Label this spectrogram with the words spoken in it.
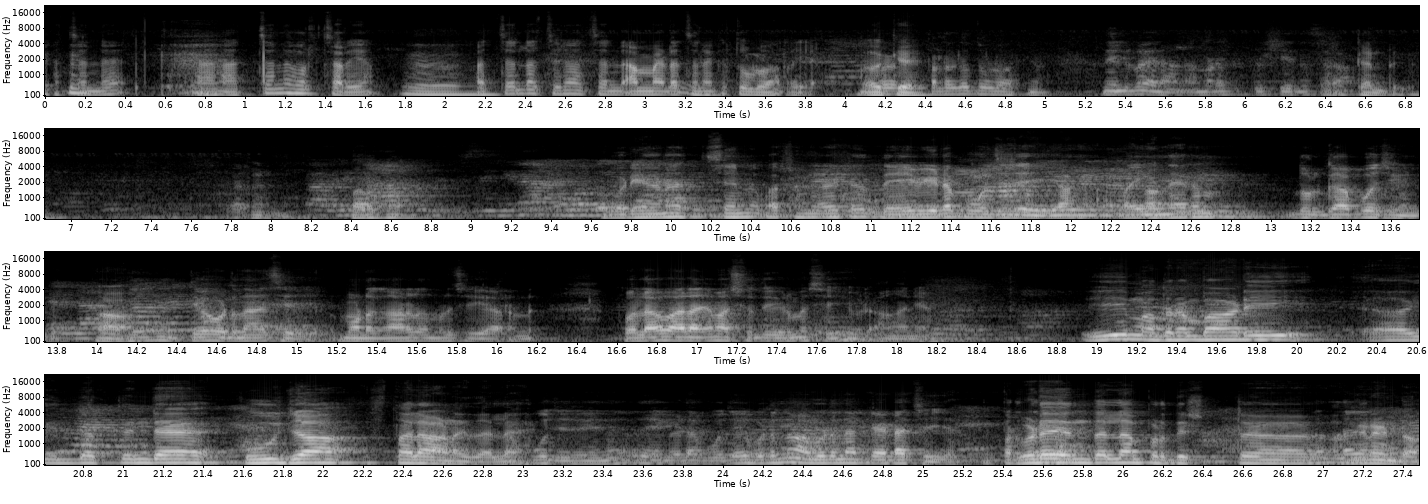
അച്ഛന്റെ അച്ഛനെ കുറച്ചറിയാം. അച്ഛന്റെ അച്ഛനും അച്ഛന്റെ അമ്മയുടെ അച്ഛനൊക്കെ തുളു അറിയാം. ഓക്കെ. പലർക്കും തുളു അറിഞ്ഞു. നെൽവയലാണ് നമ്മുടെ കൃഷി ചെയ്യുന്ന സ്ഥലം. ഇവിടെയാണ് അച്ഛൻ വർഷങ്ങളായിട്ട് ദേവിയുടെ പൂജ ചെയ്യുക. വൈകുന്നേരം ദുർഗാ പൂജയുണ്ട്. നിത്യം ഇവിടുന്ന് ചെയ്യുക മുടങ്ങാറ് നമ്മൾ ചെയ്യാറുണ്ട്. കൊല വാലായം അശ്വതി വരുമ്പോൾ ചെയ്യൂല. അങ്ങനെയാണ്. ഈ മധുരമ്പാടി ഇല്ലത്തിന്റെ പൂജ സ്ഥലമാണ് ഇതല്ലേ? പൂജ ചെയ്യുന്നത്. ദേവിയുടെ പൂജ ഇവിടുന്ന് അവിടുന്ന് ഒക്കെ ആയിട്ടാ ചെയ്യുക ഇവിടെ എന്തെല്ലാം പ്രതിഷ്ഠ അങ്ങനെ ഉണ്ടോ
